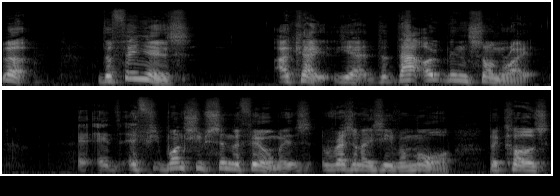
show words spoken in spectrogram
Look, the thing is, okay, yeah, th- that opening song, right? If once you've seen the film, it resonates even more because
